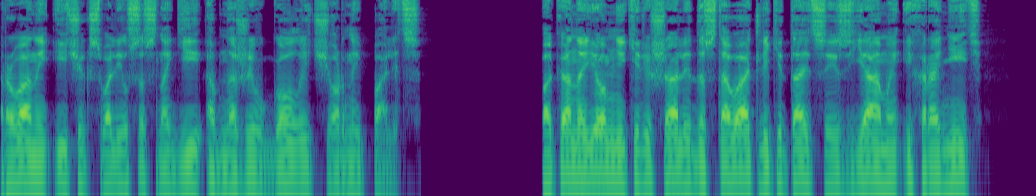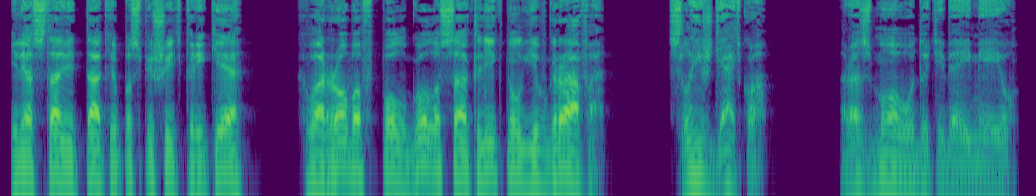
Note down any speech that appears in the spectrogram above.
рваный ичик свалился с ноги, обнажив голый черный палец. Пока наемники решали, доставать ли китайца из ямы и хоронить, или оставить так и поспешить к реке, Хвороба в полголоса окликнул Евграфа. — Слышь, дядько, размову до тебя имею.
